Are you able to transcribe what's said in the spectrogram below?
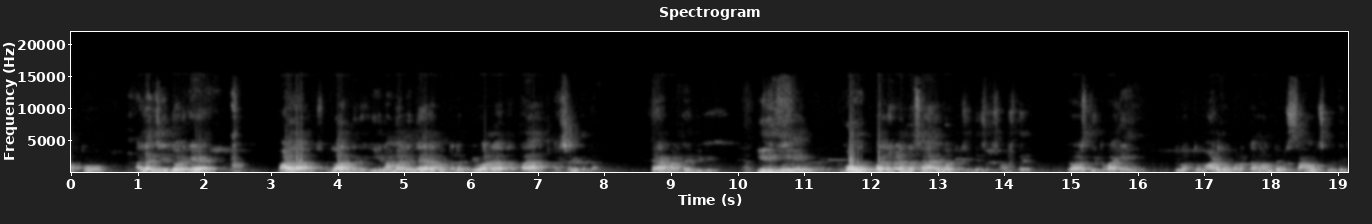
ಮತ್ತು ಅಲರ್ಜಿ ಇದ್ದವರಿಗೆ ಭಾಳ ಇದು ಆಗ್ತದೆ. ಈಗ ನಮ್ಮಲ್ಲಿ ತಯಾರಾಗುವಂಥದ್ದು ಪ್ಯೂರ್ ಆದಂತಹ ಅರಿಶಿಣದಿಂದ ತಯಾರು ಮಾಡ್ತಾ ಇದ್ದೀವಿ. ಈ ರೀತಿ ಗೋ ಉತ್ಪನ್ನಗಳನ್ನು ಸಹ ಇವತ್ತು ಸಿದ್ದೇಶ್ವರ ಸಂಸ್ಥೆ ವ್ಯವಸ್ಥಿತವಾಗಿ ಇವತ್ತು ಮಾಡೋದ್ರ ಮೂಲಕ ಒಂದು ಸಾಂಸ್ಕೃತಿಕ,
